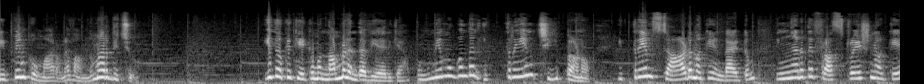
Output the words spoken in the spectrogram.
വിപിൻ കുമാറിനെ വന്ന് മർദ്ദിച്ചു. ഇതൊക്കെ കേൾക്കുമ്പോൾ നമ്മൾ എന്താ വിചാരിക്കുക ഉണ്ണി മുകുന്ദൻ ഇത്രയും ചീപ്പാണോ ഇത്രയും സ്റ്റാർഡും ഒക്കെ ഉണ്ടായിട്ടും ഇങ്ങനത്തെ ഫ്രസ്ട്രേഷൻ ഒക്കെ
